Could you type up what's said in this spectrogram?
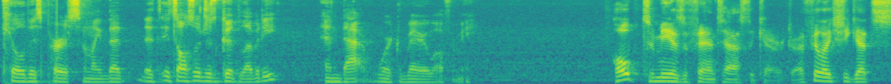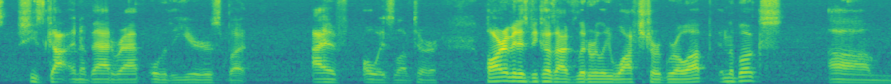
kill this person like that. It's also just good levity, and that worked very well for me. Hope to me is a fantastic character. I feel like she gets she's gotten a bad rap over the years, but I've always loved her. Part of it is because I've literally watched her grow up in the books. Um,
